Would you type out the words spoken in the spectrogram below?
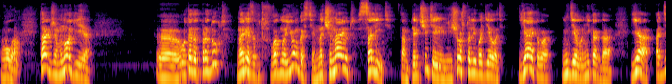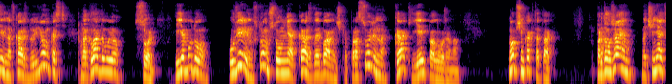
Вот. Также многие э, вот этот продукт нарезав в одной емкости, начинают солить, там перчить или еще что-либо делать. Я этого не делаю никогда. Я отдельно в каждую емкость накладываю соль. И я буду уверен в том, что у меня каждая баночка просолена, как ей положено. Ну, в общем, как-то так. Продолжаем начинять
